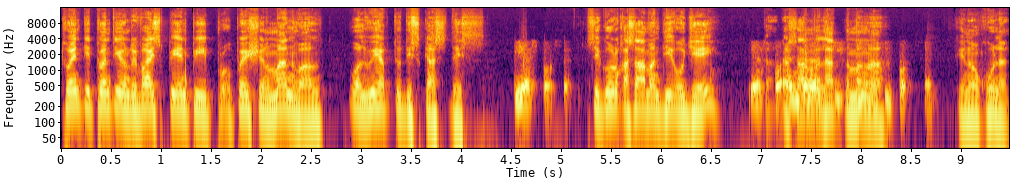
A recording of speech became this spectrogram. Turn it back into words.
2020 yung revised PNP Professional Manual, well, we have to discuss this. Yes po, sir. Siguro kasama ang DOJ, Yes po. kasama the lahat ng mga po, sir. kinungkulan.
